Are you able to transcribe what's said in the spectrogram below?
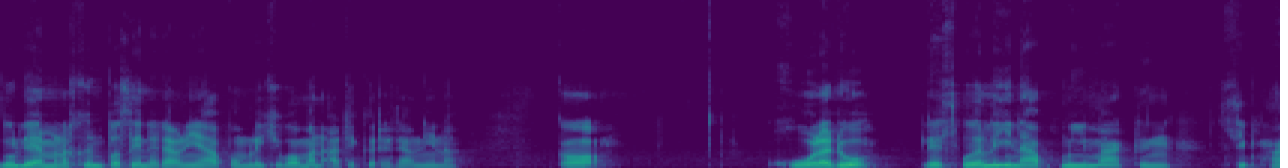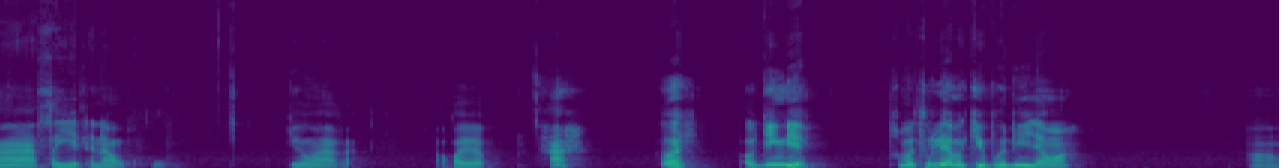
ทุเรียนมันขึ้นเปอร์เซ็นต์แถวๆนี้ครับผมเลยคิดว่ามันอาจจะเกิดแถวๆนี้นะ ก็โหแล้วดูเลสเบอร์รี่นะครับ มีมากถึงสิบห้าซีดเลยนะโอ้โหเยอะมากอะเอาไปแบบฮะเฮ้ย เอาจริงดิทำไมทุเรียนมันกินพื้นที่จังวะอ้าว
